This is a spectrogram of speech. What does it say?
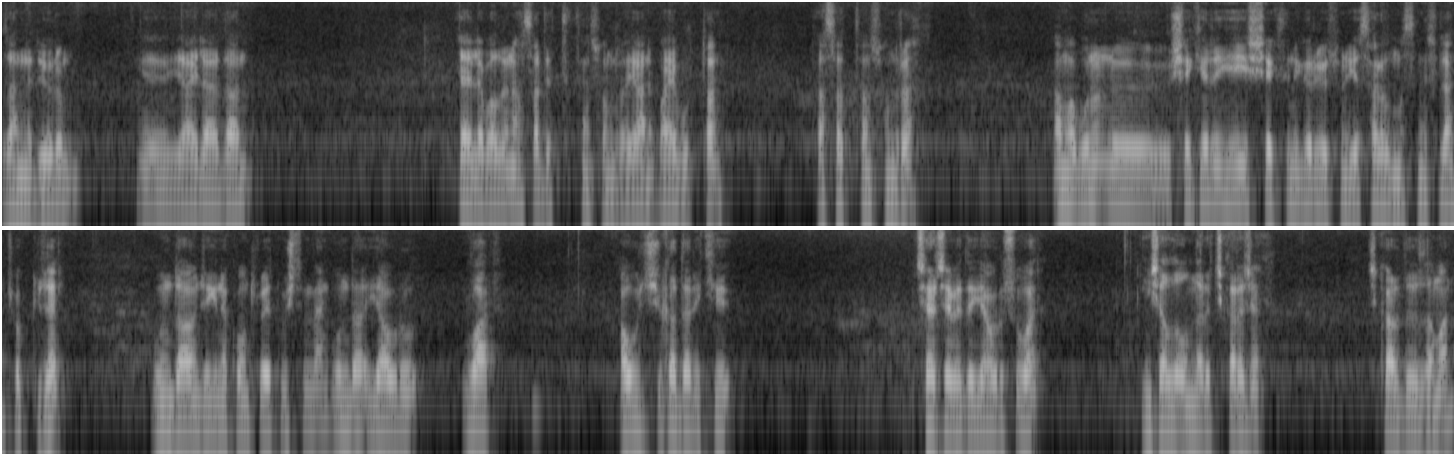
Zannediyorum e, yayladan yayla balığını hasat ettikten sonra yani Bayburt'tan hasattan sonra ama bunun e, şekeri yiyiş şeklini görüyorsunuz ya sarılmasını falan çok güzel. Bunu daha önce yine kontrol etmiştim ben. Bunda yavru var. Avuç içi kadar iki çerçevede yavrusu var. İnşallah onları çıkaracak. Çıkardığı zaman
